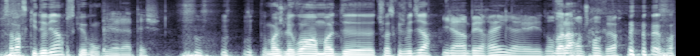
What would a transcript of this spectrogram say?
Pour savoir ce qu'il devient Parce que bon, Il a la pêche. que moi, je le vois en mode. euh, tu vois ce que je veux dire? Il a un béret, il est dans Voilà. son Range Rover. quoi. De toute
